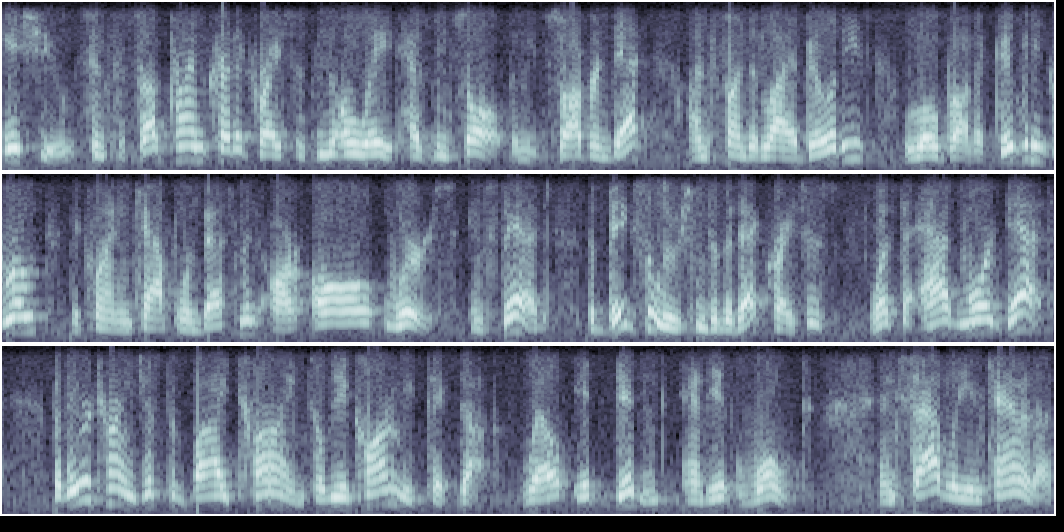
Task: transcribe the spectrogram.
issue since the subprime credit crisis in 08 has been solved. I mean, sovereign debt, unfunded liabilities, low productivity growth, declining capital investment are all worse. Instead, the big solution to the debt crisis was to add more debt. But they were trying just to buy time till the economy picked up. Well, it didn't, and it won't. And sadly, in Canada,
